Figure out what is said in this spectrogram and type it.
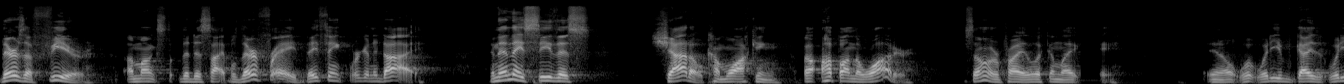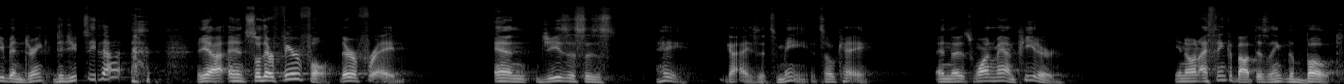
there's a fear amongst the disciples. They're afraid, they think we're going to die. And then they see this shadow come walking uh, up on the water. Some of them are probably looking like, hey, you know, what, what do you guys, what have you been drinking? Did you see that? yeah, and so they're fearful, they're afraid. And Jesus is, hey, guys, it's me, it's okay. And there's one man, Peter. You know, and I think about this, I think the boat.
